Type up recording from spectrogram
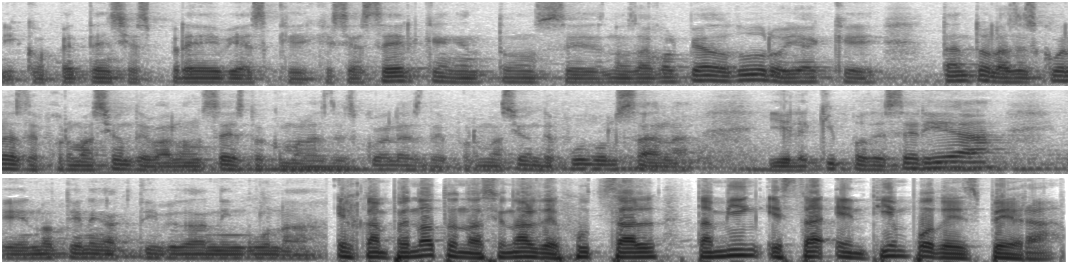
ni competencias previas que, se acerquen, entonces nos ha golpeado duro ya que tanto las escuelas de formación de baloncesto como las escuelas de formación de fútbol sala y el equipo de Serie A eh, no tienen actividad ninguna. El Campeonato Nacional de Futsal también está en tiempo de espera.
